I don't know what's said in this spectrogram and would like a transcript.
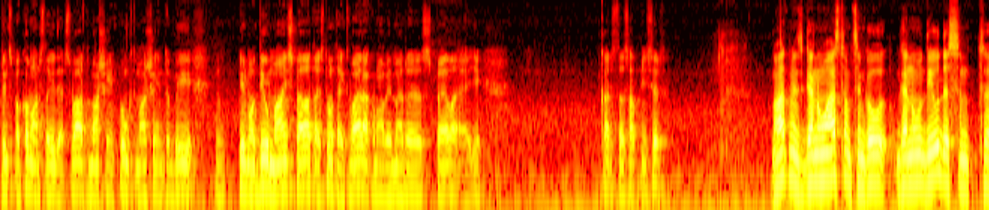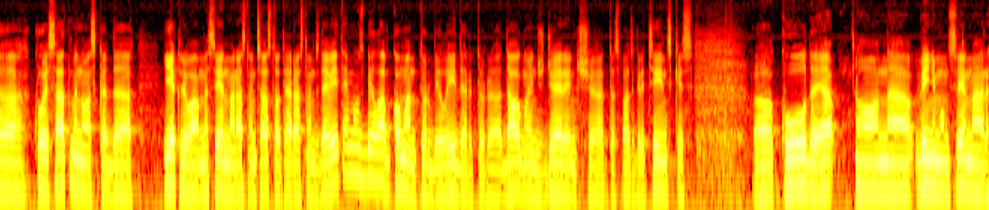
principā komandas līderis, vārtu mašīna, punktu mašīna. Tu biji nu, pirmo divu māju spēlētājs, noteikti vairākumā vienmēr spēlēji. Kādas tās apziņas ir? No atmiņas gan U18, gan U20, uh, ko es atminos, kad uh, iekļuvām mēs vienmēr 88. un 89. mums bija laba komanda. Tur bija līderi, tur uh, Daugmaņš, Džeriņš, tas pats Gricīnskis, Kulde. Ja? Un, viņi mums vienmēr,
